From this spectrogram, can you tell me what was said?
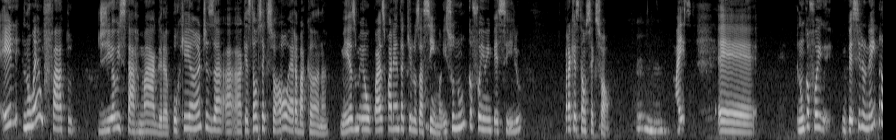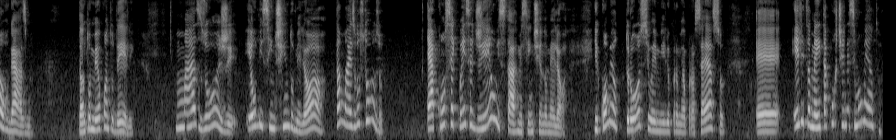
ele não é o fato de eu estar magra, porque antes a, a questão sexual era bacana, mesmo eu quase 40 quilos acima. Isso nunca foi um empecilho para a questão sexual. Uhum. Mas é, nunca foi empecilho nem para orgasmo, tanto o meu quanto dele. Mas hoje, eu me sentindo melhor, tá mais gostoso é a consequência de eu estar me sentindo melhor. E como eu trouxe o Emílio para o meu processo, é, ele também está curtindo esse momento.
